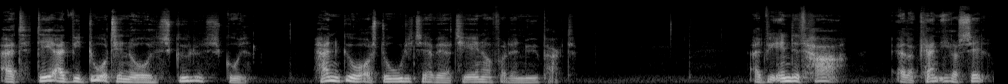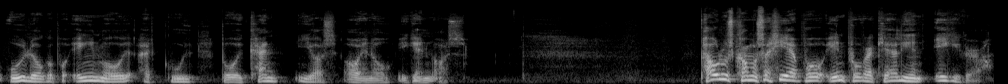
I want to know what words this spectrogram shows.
at det, at vi dur til noget, skyldes Gud. Han gjorde os duelige til at være tjenere for den nye pagt. At vi intet har eller kan i os selv, udelukker på ingen måde, at Gud både kan i os og endnu igennem os. Paulus kommer så her på ind på, hvad kærligheden ikke gør.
